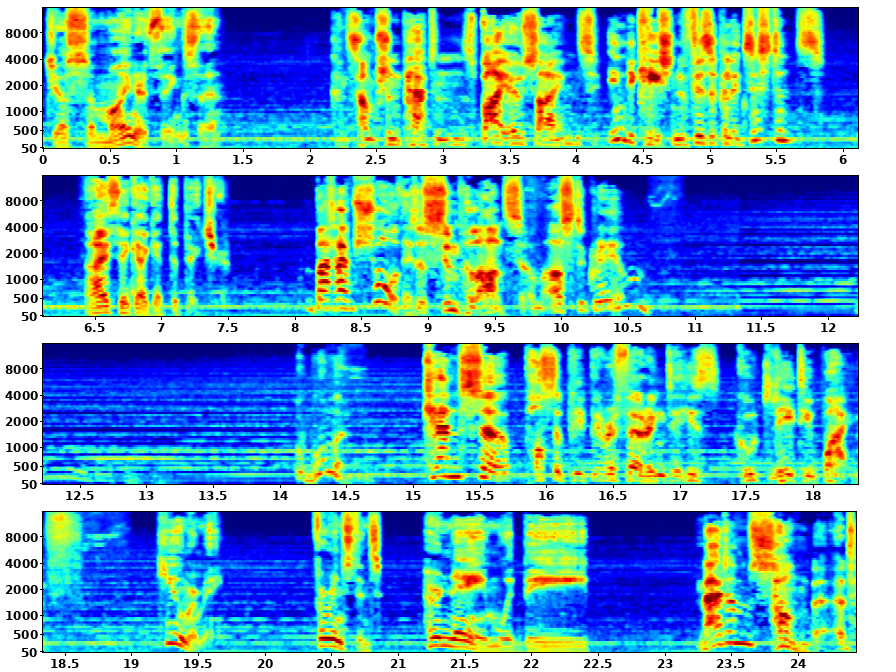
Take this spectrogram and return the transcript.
Just some minor things, then. Consumption patterns, biosigns, indication of physical existence. I think I get the picture. But I'm sure there's a simple answer, Master Graham. A woman? Can Sir possibly be referring to his good lady wife? Humor me. For instance, her name would be... Madame Songbird.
